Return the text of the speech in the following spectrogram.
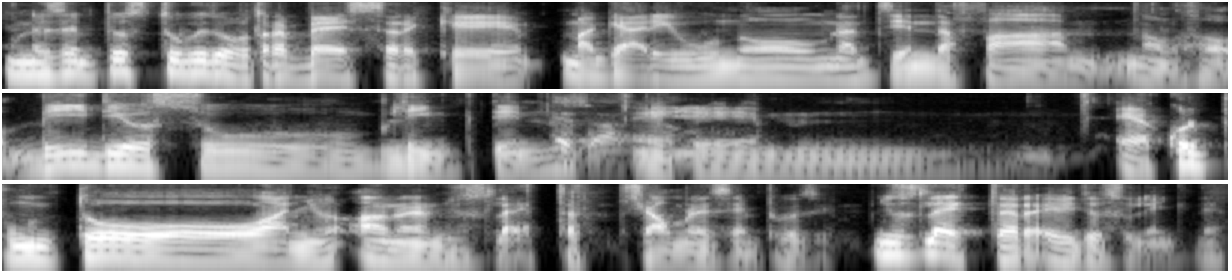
Un esempio stupido potrebbe essere che magari uno, un'azienda fa, non lo so, video su LinkedIn esatto. e, e, a quel punto ha, ha una newsletter, facciamo un esempio così, newsletter e video su LinkedIn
